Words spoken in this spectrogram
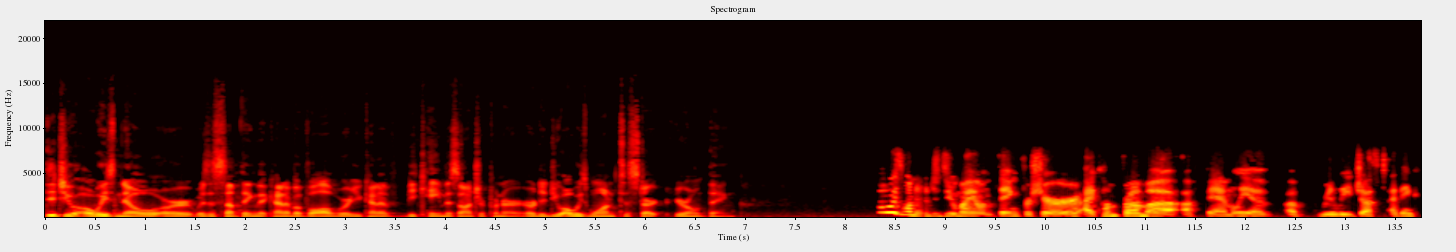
did you always know, or was this something that kind of evolved where you kind of became this entrepreneur? Or did you always want to start your own thing? Always wanted to do my own thing for sure. I come from a, a family of, of really just, I think,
